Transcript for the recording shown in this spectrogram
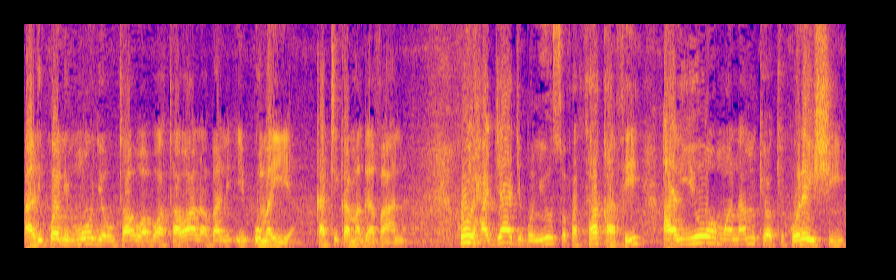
alikuwa ni mmoja wa watawala wa bani umaya katika magavana. Huyu hajaj ibn yusuf athaqafi alioa mwanamke wa kikureishi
